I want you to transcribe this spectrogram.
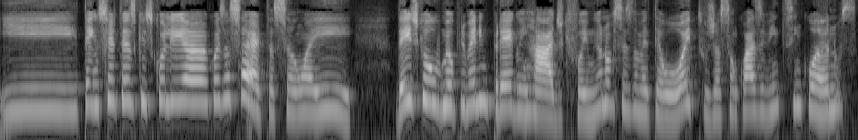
E tenho certeza que eu escolhi a coisa certa. São aí. Desde que o meu primeiro emprego em rádio, que foi em 1998, já são quase 25 anos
